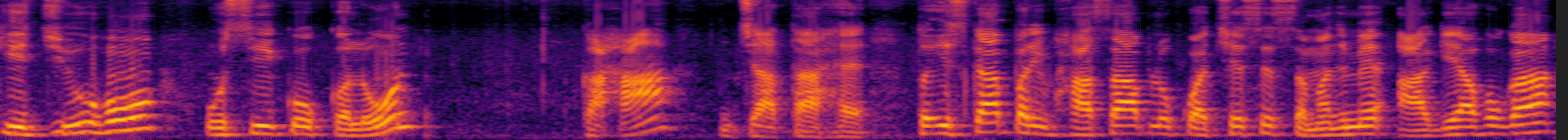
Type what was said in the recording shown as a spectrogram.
की जीव हो, उसी को कलोन कहा जाता है। तो इसका परिभाषा आप लोग को अच्छे से समझ में आ गया होगा।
